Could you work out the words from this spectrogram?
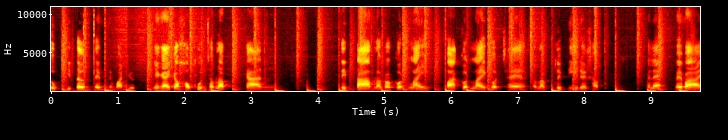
สุขที่เติมเต็มในวันหยุด ยังไงก็ขอบคุณสำหรับการติดตามแล้วก็กดไลค์ ฝากกดไลค์ กดแชร์สำหรับคลิปนี้ด้วยครับ ไปแล้วบ๊ายบาย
